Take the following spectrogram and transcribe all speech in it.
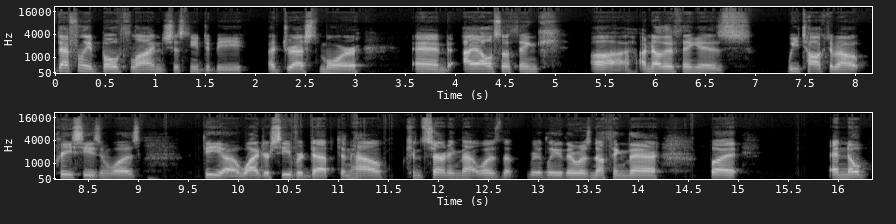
definitely both lines just need to be addressed more. And I also think uh, another thing is we talked about preseason was the uh, wide receiver depth and how concerning that was that really there was nothing there. But and no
